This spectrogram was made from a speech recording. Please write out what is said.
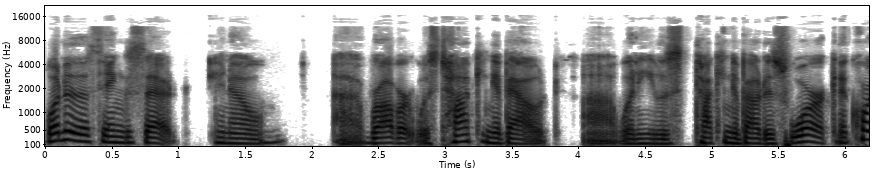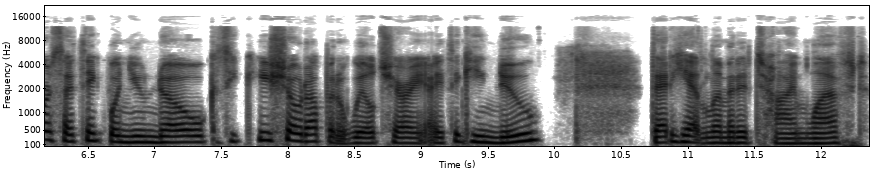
one of the things that, you know, uh, Robert was talking about uh, when he was talking about his work. And of course, I think when you know, because he, he showed up in a wheelchair, I think he knew that he had limited time left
